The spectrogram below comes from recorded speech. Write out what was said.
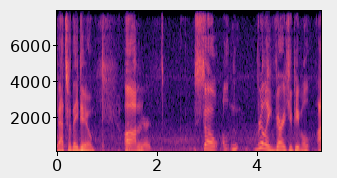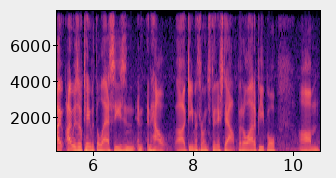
that's what they do. Um, so really very few people i, I was okay with the last season and, and how uh, game of thrones finished out but a lot of people um,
